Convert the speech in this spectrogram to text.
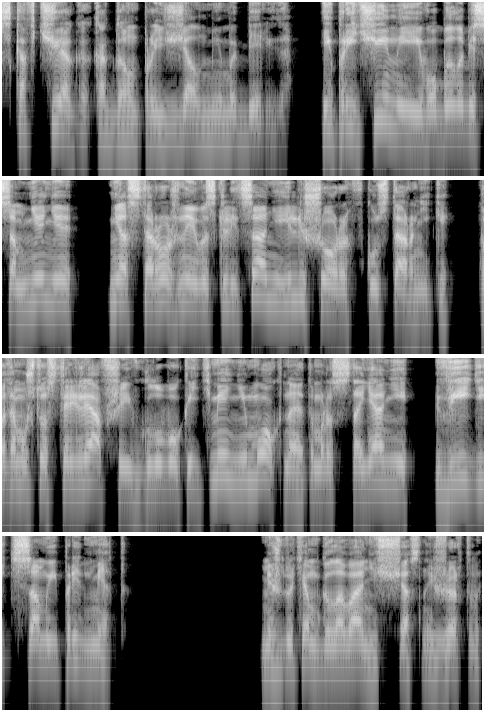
с ковчега, когда он проезжал мимо берега, и причиной его было, без сомнения, неосторожное восклицание или шорох в кустарнике, потому что стрелявший в глубокой тьме не мог на этом расстоянии видеть самый предмет. Между тем голова несчастной жертвы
